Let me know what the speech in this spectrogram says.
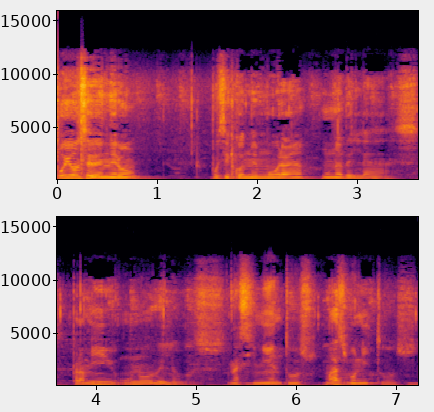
Hoy 11 de enero, pues se conmemora una de las, para mí, uno de los nacimientos más bonitos,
